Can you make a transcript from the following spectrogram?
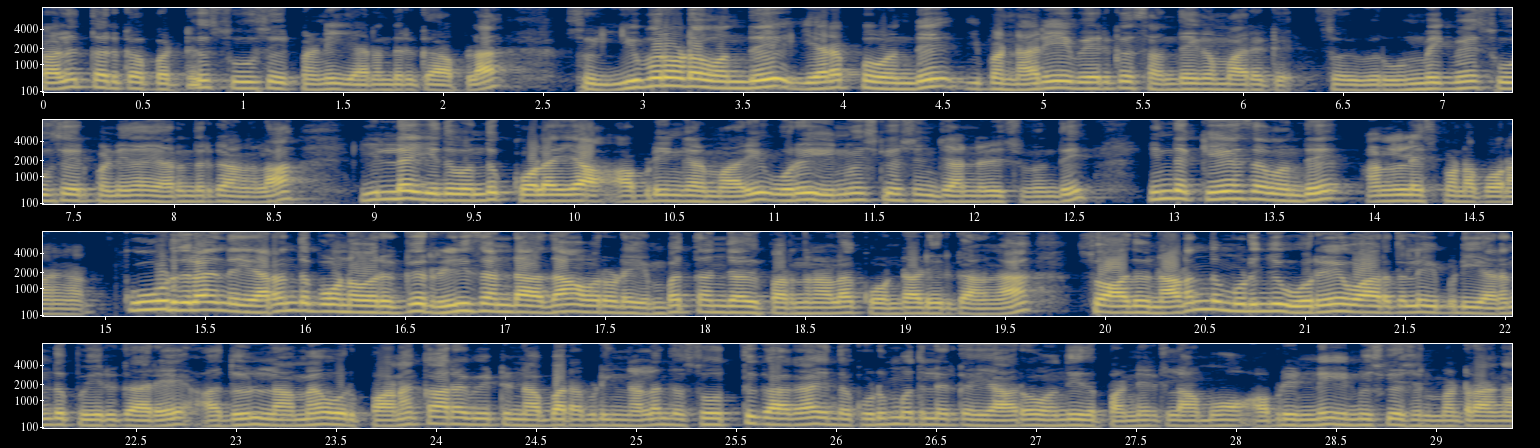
கழுத்தறுக்கப்பட்டு சூசைட் பண்ணி இறந்துருக்காப்புல ஸோ இவரோட வந்து இறப்பு வந்து இப்போ நிறைய பேருக்கு சந்தேகமாக இருக்குது ஸோ இவர் உண்மைக்குமே சூசைட் பண்ணி தான் இறந்துருக்காங்களா? இல்லை இது வந்து கொலையா? அப்படிங்கிற மாதிரி ஒரு இன்வெஸ்டிகேஷன் ஜேர்னலிஸ்ட் வந்து இந்த கேஸை வந்து அனலைஸ் பண்ண போகிறாங்க கூடுதலாக இந்த இறந்து போனவருக்கு ரீசெண்டாக தான் அவரோட எண்பத்தஞ்சாவது பிறந்தநாளாக கொண்டாடி இருக்காங்க ஸோ அது நடந்து முடிஞ்சு ஒரே வாரத்தில் இப்படி இறந்து போயிருக்காரு. அதுவும் இல்லாமல் ஒரு பணக்கார வீட்டு நபர் அப்படின்னால இந்த சொத்துக்காக இந்த குடும்பத்தில் இருக்க யாரோ வந்து இதை பண்ணியிருக்கலாமோ அப்படின்னு இன்வெஸ்டிகேஷன் பண்ணுறாங்க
